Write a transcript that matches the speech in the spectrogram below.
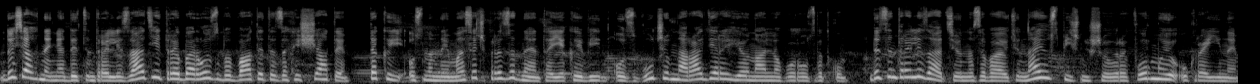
Досягнення децентралізації треба розвивати та захищати. Такий основний меседж президента, який він озвучив на Раді регіонального розвитку. Децентралізацію називають найуспішнішою реформою України.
